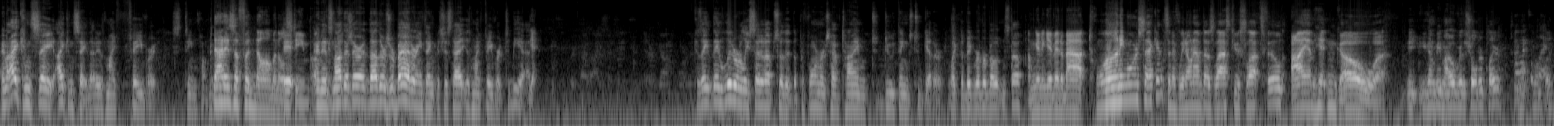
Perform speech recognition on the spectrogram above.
and I can say I can say that is my favorite steampunk. That is a phenomenal It- steampunk. And it's not that they're, the others are bad or anything. It's just that is my favorite to be at. Yeah. Because they, they literally set it up so that the performers have time to do things together, like the big river boat and stuff. I'm gonna give it about 20 more seconds, and if we don't have those last two slots filled, I am hitting go. You, you gonna be my over the shoulder player? Oh, You I want- can you want play. to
